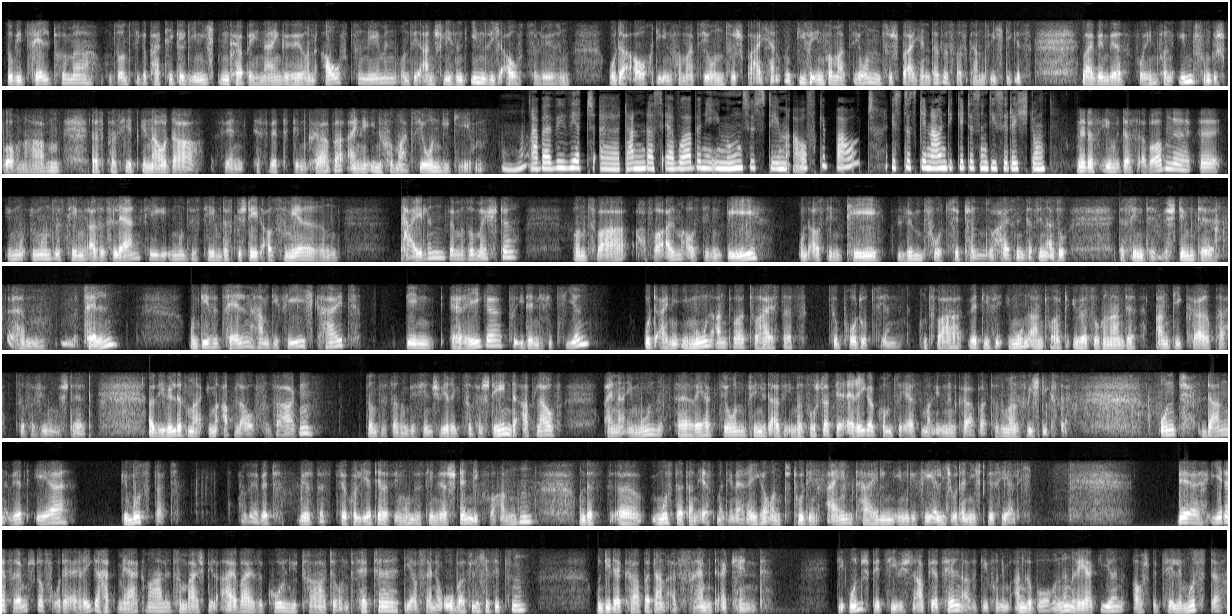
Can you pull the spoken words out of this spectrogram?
sowie Zelltrümmer und sonstige Partikel, die nicht in den Körper hineingehören, aufzunehmen und sie anschließend in sich aufzulösen oder auch die Informationen zu speichern. Und diese Informationen zu speichern, das ist was ganz Wichtiges. Weil wenn wir vorhin von Impfen gesprochen haben, das passiert genau da es wird dem Körper eine Information gegeben. Mhm. Aber wie wird äh, dann das erworbene Immunsystem aufgebaut? Ist das genau, geht es in diese Richtung? Ne, das, das erworbene äh, Immunsystem, also das lernfähige Immunsystem, das besteht aus mehreren Teilen, wenn man so möchte. Und zwar vor allem aus den B- und aus den T-Lymphozyten, so heißen die. Das sind also das sind bestimmte ähm, Zellen, und diese Zellen haben die Fähigkeit, den Erreger zu identifizieren und eine Immunantwort, so heißt das, zu produzieren. Und zwar wird diese Immunantwort über sogenannte Antikörper zur Verfügung gestellt. Also ich will das mal im Ablauf sagen, sonst ist das ein bisschen schwierig zu verstehen. Der Ablauf einer Immunreaktion findet also immer so statt, der Erreger kommt zuerst mal in den Körper, das ist immer das Wichtigste. Und dann wird er gemustert. Also er wird, das zirkuliert ja, das Immunsystem ist ja ständig vorhanden und das äh, mustert dann erstmal den Erreger und tut ihn einteilen in gefährlich oder nicht gefährlich. Der, jeder Fremdstoff oder Erreger hat Merkmale, zum Beispiel Eiweiße, Kohlenhydrate und Fette, die auf seiner Oberfläche sitzen und die der Körper dann als fremd erkennt. Die unspezifischen Abwehrzellen, also die von dem Angeborenen, reagieren auf spezielle Muster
